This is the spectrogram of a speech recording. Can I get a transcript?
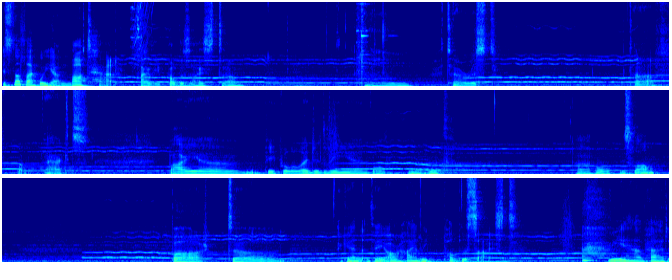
it's not like we have not had highly publicized um, um, terrorist uh, acts by uh, people allegedly involved with uh, whole Islam. But uh, again, they are highly publicized. we have had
